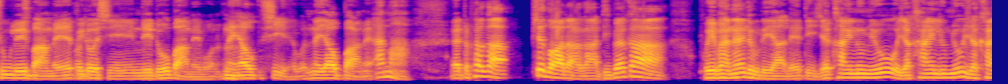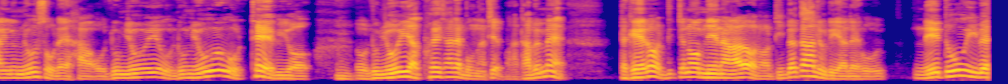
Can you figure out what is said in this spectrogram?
ချူးလေးပါမယ်ပြီးလို့ရှိရင်နေတိုးပါမယ်ပေါ့နှစ်ယောက်ရှိတယ်ပေါ့နှစ်ယောက်ပါမယ်အမှအဲတစ်ဖက်ကဖြစ်သွားတာကဒီဘက်က ဝေဖန်တဲ့လူတွေကလည်းဒီရခိုင်လူမျိုးကိုရခိုင်လူမျိုးရခိုင်လူမျိုးဆိုတဲ့ဟာကိုလူမျိုးရေးကိုလူမျိုးကိုထည့်ပြီးတော့ဟိုလူမျိုးရေးကခွဲခြားတဲ့ပုံစံဖြစ်သွားဒါပေမဲ့တကယ်တော့ကျွန်တော်မြင်တာကတော့နော်ဒီဘက်ကလူတွေကလည်းဟိုနေတိုးကြီးပဲ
